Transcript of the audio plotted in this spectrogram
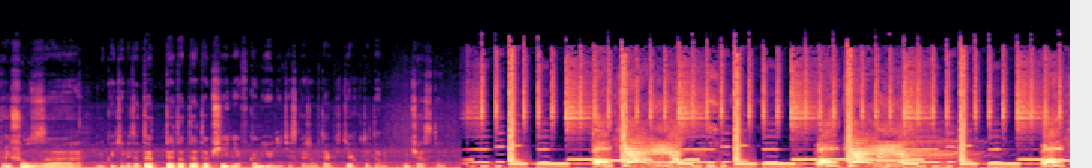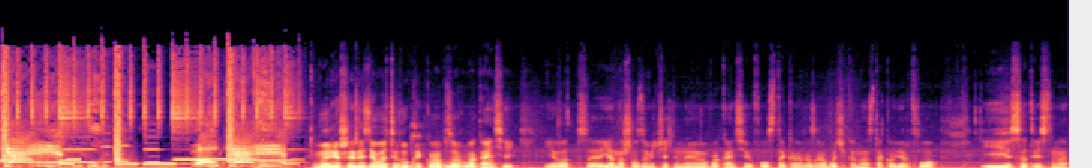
пришел за ну, какими-то тет- тет-а-тет общения в комьюнити, скажем так, тех, кто там участвовал. Мы решили сделать рубрику обзор вакансий. И вот э, я нашел замечательную вакансию фуллстека разработчика на Stack Overflow. И, соответственно,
